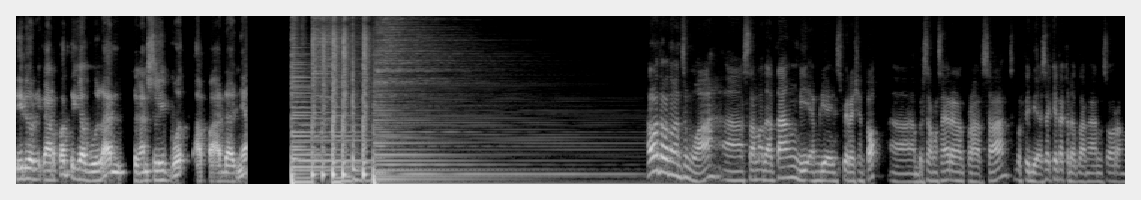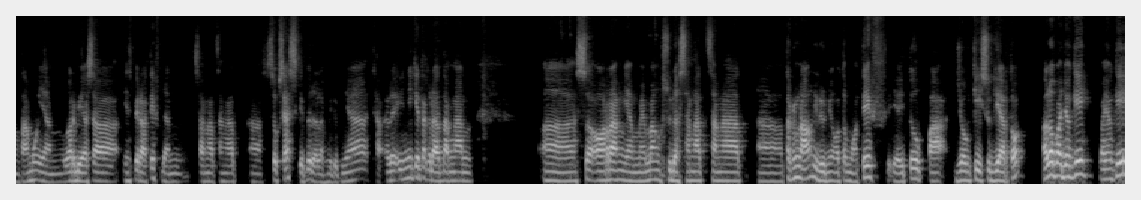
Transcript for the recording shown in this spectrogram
Tidur di karton tiga bulan dengan selimut apa adanya. Halo teman-teman semua, uh, selamat datang di MDA Inspiration Talk uh, bersama saya Renat Praharsa. Seperti biasa kita kedatangan seorang tamu yang luar biasa inspiratif dan sangat-sangat uh, sukses gitu dalam hidupnya. Kali ini kita kedatangan uh, seorang yang memang sudah sangat-sangat uh, terkenal di dunia otomotif, yaitu Pak Jongki Sugiarto. Halo Pak Jongki, Pak Jongki.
